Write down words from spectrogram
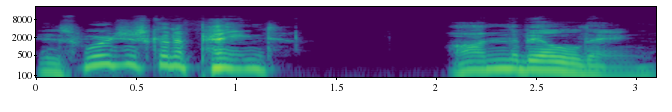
is we're just going to paint on the building.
